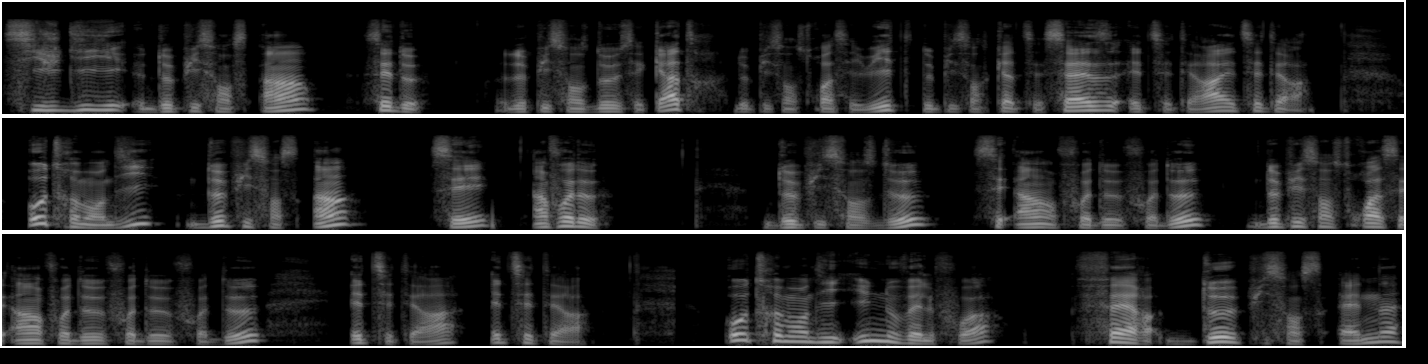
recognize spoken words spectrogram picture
Si je dis 2 puissance 1, c'est 2. 2 puissance 2, c'est 4. 2 puissance 3, c'est 8. 2 puissance 4, c'est 16, etc., etc. Autrement dit, 2 puissance 1, c'est 1 fois 2. 2 puissance 2, c'est 1 fois 2 fois 2. 2 puissance 3, c'est 1 fois 2 fois 2 fois 2, etc., etc. Autrement dit, une nouvelle fois, faire 2 puissance n,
